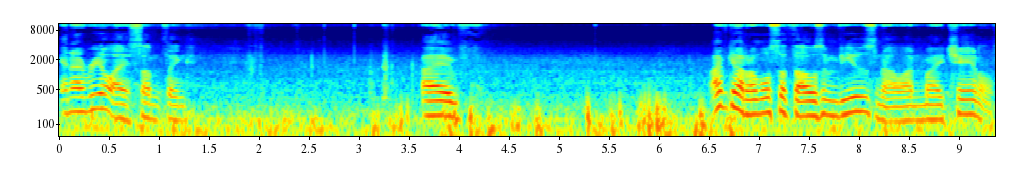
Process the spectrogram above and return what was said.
and I realized something. I've I've got almost a thousand views now on my channel.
